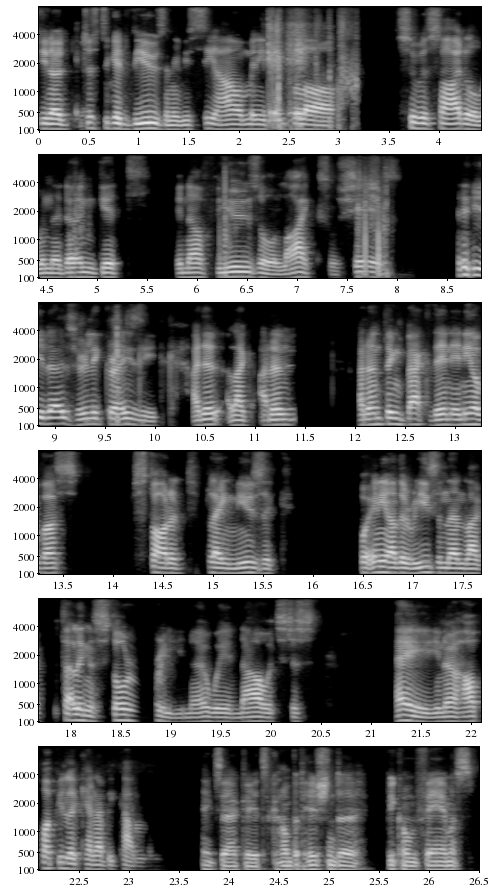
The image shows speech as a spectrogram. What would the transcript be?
you know, just to get views, and if you see how many people are suicidal when they don't get enough views or likes or shares, you know, it's really crazy. I don't like. I don't. I don't think back then any of us started playing music for any other reason than like telling a story, you know, where now it's just, hey, you know, how popular can I become? Exactly. It's a competition to become famous.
